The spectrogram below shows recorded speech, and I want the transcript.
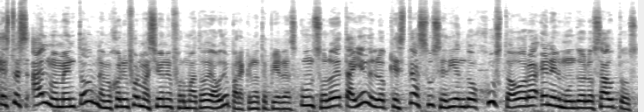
Esto es al momento, la mejor información en formato de audio para que no te pierdas un solo detalle de lo que está sucediendo justo ahora en el mundo de los autos.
